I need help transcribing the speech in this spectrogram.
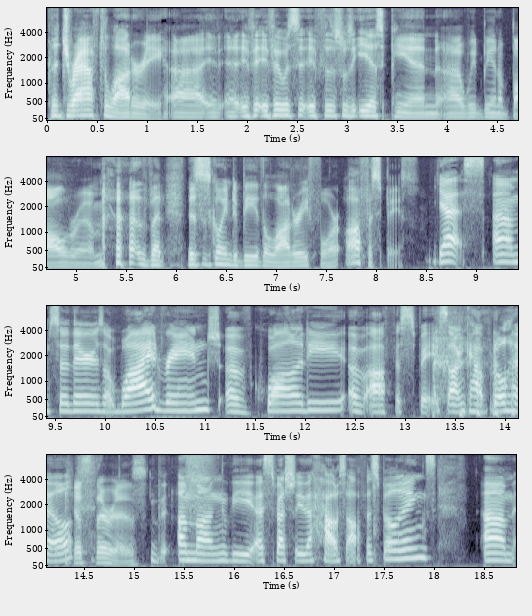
the draft lottery. Uh, if, if it was if this was ESPN, uh, we'd be in a ballroom. but this is going to be the lottery for office space. Yes. Um, so there's a wide range of quality of office space on Capitol Hill. Yes, there is. among the especially the house office buildings um,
